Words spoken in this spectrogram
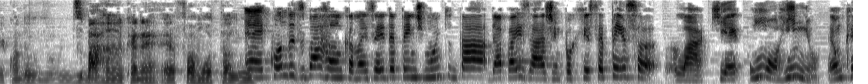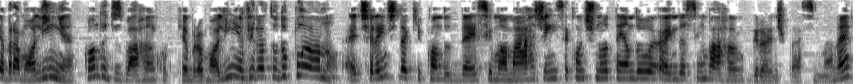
Que é quando desbarranca, né? É, forma outra luz. É, quando desbarranca, mas aí depende muito da, da paisagem, porque você pensa lá que é um morrinho, é um quebra-molinha, quando desbarranca o quebra-molinha, vira tudo plano. É diferente daqui quando desce uma margem e você continua tendo ainda assim um barranco grande para cima, né?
